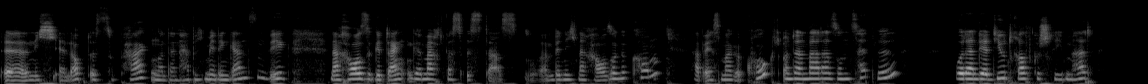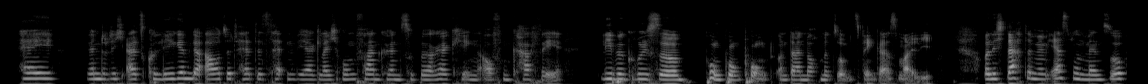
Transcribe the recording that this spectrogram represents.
äh, nicht erlaubt ist zu parken. Und dann habe ich mir den ganzen Weg nach Hause Gedanken gemacht, was ist das? So, dann bin ich nach Hause gekommen, habe erstmal geguckt und dann war da so ein Zettel, wo dann der Dude drauf geschrieben hat, hey, wenn du dich als Kollegin geoutet hättest, hätten wir ja gleich rumfahren können zu Burger King auf einen Kaffee liebe Grüße, Punkt, Punkt, Punkt. Und dann noch mit so einem Zwinker-Smiley. Und ich dachte mir im ersten Moment so,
